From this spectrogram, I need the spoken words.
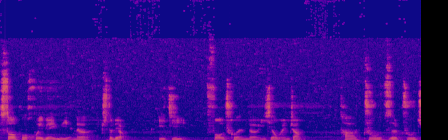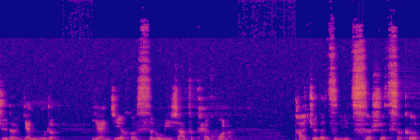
SOP 汇编语言的资料，以及 Fortran 的一些文章。他逐字逐句地研读着，眼界和思路一下子开阔了。他觉得自己此时此刻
